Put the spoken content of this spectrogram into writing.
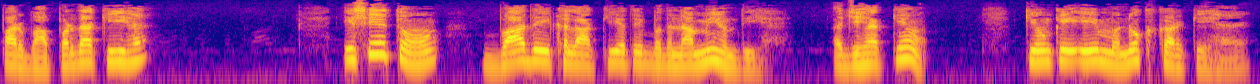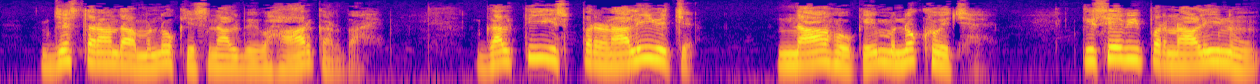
ਪਰ ਵਾਪਰਦਾ ਕੀ ਹੈ ਇਸੇ ਤੋਂ ਬਾਅਦ اخلاقی ਅਤੇ ਬਦਨਾਮੀ ਹੁੰਦੀ ਹੈ ਅਜਿਹਾ ਕਿਉਂ ਕਿਉਂਕਿ ਇਹ ਮਨੁੱਖ ਕਰਕੇ ਹੈ ਜਿਸ ਤਰ੍ਹਾਂ ਦਾ ਮਨੁੱਖ ਇਸ ਨਾਲ ਵਿਵਹਾਰ ਕਰਦਾ ਹੈ ਗਲਤੀ ਇਸ ਪ੍ਰਣਾਲੀ ਵਿੱਚ ਨਾ ਹੋ ਕੇ ਮਨੁੱਖ ਵਿੱਚ ਹੈ ਕਿਸੇ ਵੀ ਪ੍ਰਣਾਲੀ ਨੂੰ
